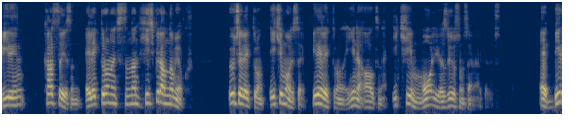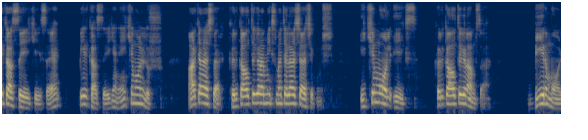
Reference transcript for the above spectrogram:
1'in katsayısının elektron açısından hiçbir anlamı yok. 3 elektron 2 mol ise 1 elektrona yine altına 2 mol yazıyorsun sen arkadaş. E 1 katsayı 2 ise 1 katsayı gene 2 mol'dur. Arkadaşlar 46 gram X metali açığa çıkmış. 2 mol X 46 gramsa 1 mol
